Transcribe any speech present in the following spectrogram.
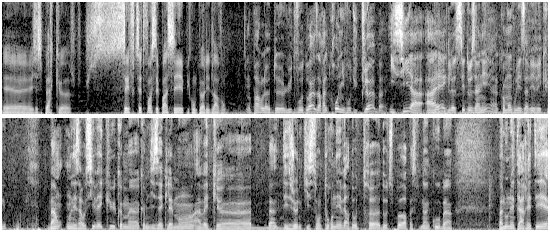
Et j'espère que cette fois c'est passé et puis qu'on peut aller de l'avant. On parle de lutte vaudoise, Harald Crow, au niveau du club, ici à, à Aigle, ces deux années, comment vous les avez vécues? Ben, on les a aussi vécus, comme, euh, comme disait Clément, avec euh, ben, des jeunes qui se sont tournés vers d'autres euh, d'autres sports, parce que tout d'un coup, ben, ben, nous on était arrêtés.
